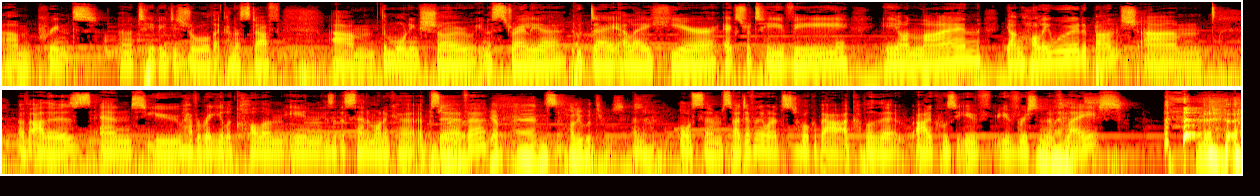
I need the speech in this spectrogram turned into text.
um, print, uh, TV, digital, all that kind of stuff. Um, the morning show in Australia, Good Day LA here, Extra TV, E Online, Young Hollywood, a bunch. Um, of others, and you have a regular column in is it the Santa Monica Observer? Yep, and Hollywood 360. And awesome. So I definitely wanted to talk about a couple of the articles that you've you've written of late.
